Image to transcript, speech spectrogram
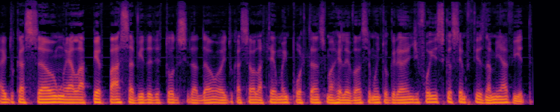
a educação ela perpassa a vida de todo cidadão, a educação ela tem uma importância, uma relevância muito grande, foi isso que eu sempre fiz na minha vida.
